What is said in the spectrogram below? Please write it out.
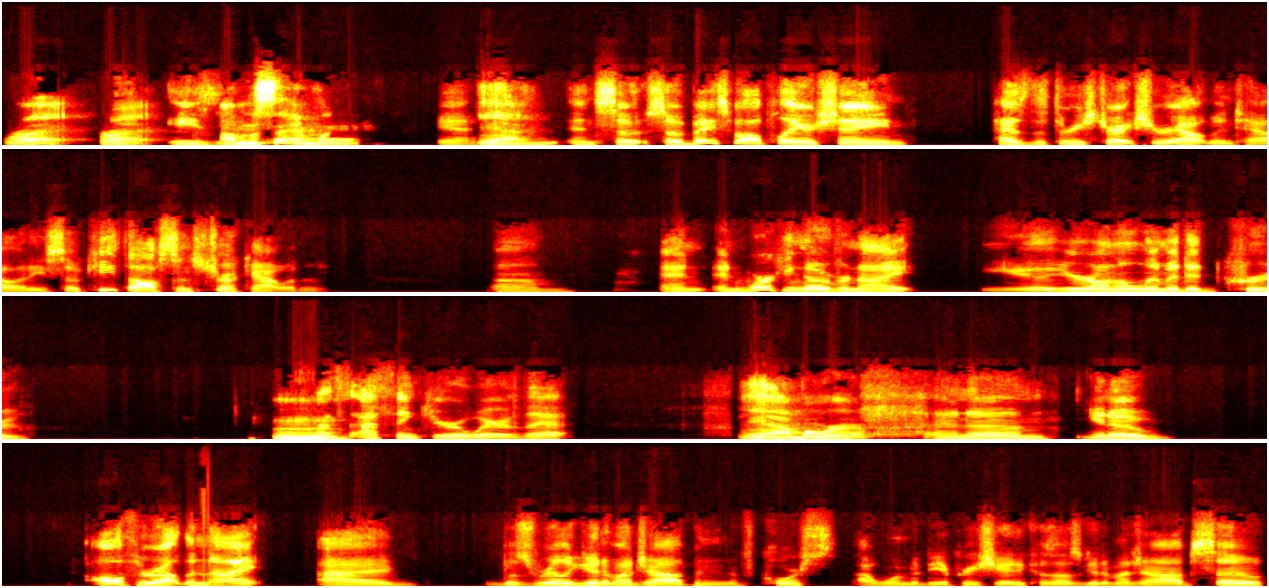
Right, right. Easy. I'm the same way. Yeah. Yeah. And, and so so baseball player Shane has the three strikes you're out mentality. So Keith Austin struck out with me. Um and and working overnight, you- you're on a limited crew. Mhm. I, th- I think you're aware of that. Yeah, I'm aware. of And um, you know, all throughout the night, I was really good at my job, and of course, I wanted to be appreciated because I was good at my job. So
